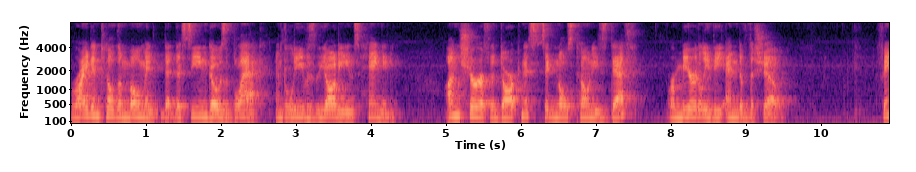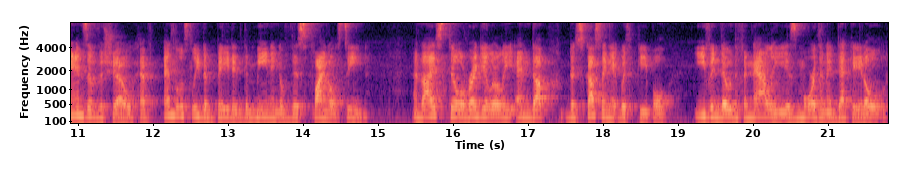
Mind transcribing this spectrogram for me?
right until the moment that the scene goes black and leaves the audience hanging, unsure if the darkness signals Tony's death or merely the end of the show. Fans of the show have endlessly debated the meaning of this final scene, and I still regularly end up discussing it with people even though the finale is more than a decade old.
